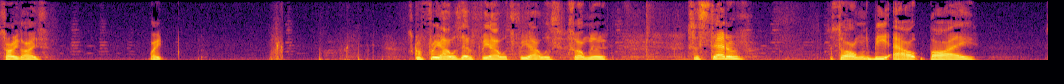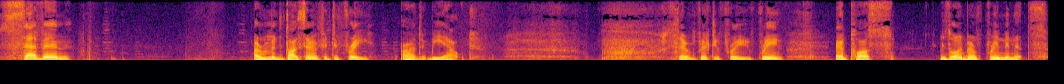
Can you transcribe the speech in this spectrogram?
sorry, guys. Wait. Let's go three hours, then three hours, three hours. So I'm gonna. So instead of. So I'm gonna be out by seven. I remember the time seven fifty three. I had to be out. Seven fifty three, three, and plus, it's only been three minutes.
